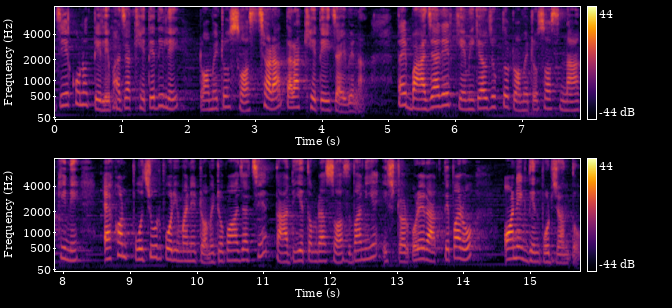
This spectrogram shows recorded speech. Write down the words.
যে কোনো তেলে ভাজা খেতে দিলে টমেটো সস ছাড়া তারা খেতেই চাইবে না। তাই বাজারের কেমিক্যালযুক্ত টমেটো সস না কিনে এখন প্রচুর পরিমাণে টমেটো পাওয়া যাচ্ছে। তা দিয়ে তোমরা সস বানিয়ে স্টোর করে রাখতে পারো অনেক দিন পর্যন্ত।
